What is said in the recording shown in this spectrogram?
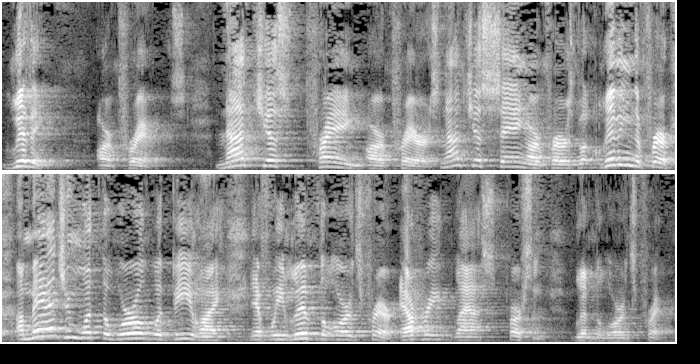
living our prayers. Not just praying our prayers, not just saying our prayers, but living the prayer. Imagine what the world would be like if we lived the Lord's Prayer. Every last person lived the Lord's Prayer.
